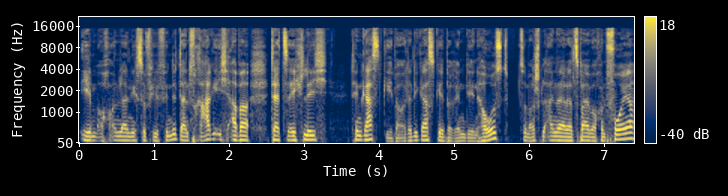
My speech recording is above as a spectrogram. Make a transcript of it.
eben auch online nicht so viel findet, dann frage ich aber tatsächlich, den Gastgeber oder die Gastgeberin, den Host, zum Beispiel eine oder zwei Wochen vorher,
